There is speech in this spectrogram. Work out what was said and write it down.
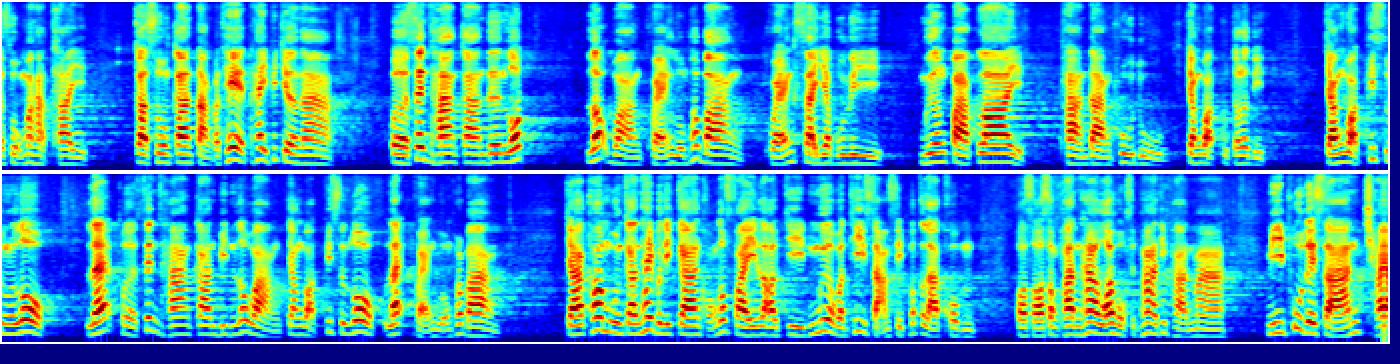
กระทรวงมหาดไทย กระทรวงการต่างประเทศให้พิจารณา เปิดเส้นทางการเดินรถระหว่างแขวงหลวงพระบาง แขวงไซยบุรี เมืองปากลาย ผ่านด่างภูดู จังหวัดอุตรดิตถ์จังหวัดพิษณุโลก และเปิดเส้นทางการบินระหว่าง จังหวัดพิษณุโลก และแขวงหลวงพระบาง จากข้อมูลการให้บริการของรถไฟลาวจีนเมื่อวันที่ 30 มกราคม พศ 2565 ที่ผ่านมา มีผู้โดยสารใช้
